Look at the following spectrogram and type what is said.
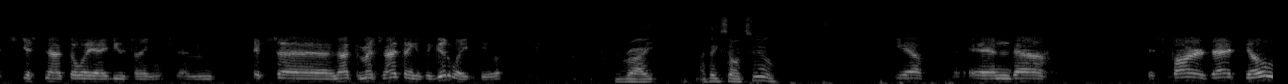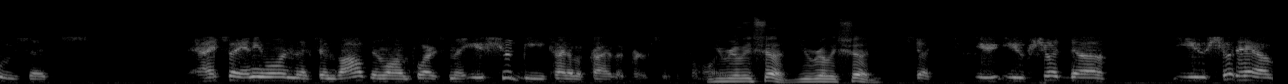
It's just not the way I do things, and it's uh, not to mention I think it's a good way to do it. Right. I think so too. Yeah, and uh, as far as that goes, it's I say anyone that's involved in law enforcement, you should be kind of a private person. You really should. You really should. should you you should uh, you should have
